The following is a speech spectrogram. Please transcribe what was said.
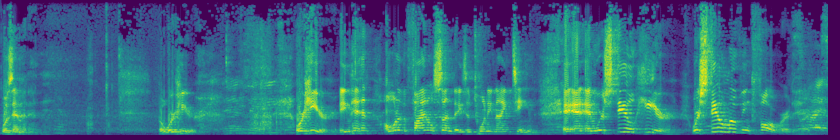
was imminent. But we're here. We're here, amen, on one of the final Sundays of 2019. And, and we're still here. We're still moving forward. Right.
